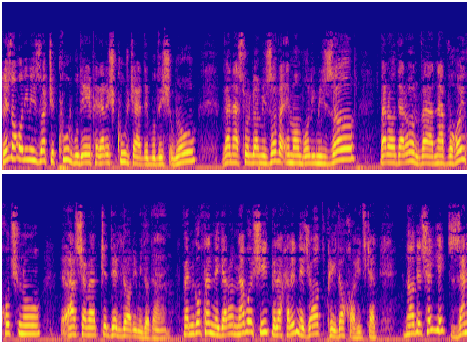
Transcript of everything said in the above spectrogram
رضا قلی میرزا که کور بوده پدرش کور کرده بودش اونو و نصرالله میرزا و امام قلی میرزا برادران و نوه های خودشونو عرض شود که دلداری می‌دادن. و می‌گفتن نگران نباشید بالاخره نجات پیدا خواهید کرد. نادرشاه یک زن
